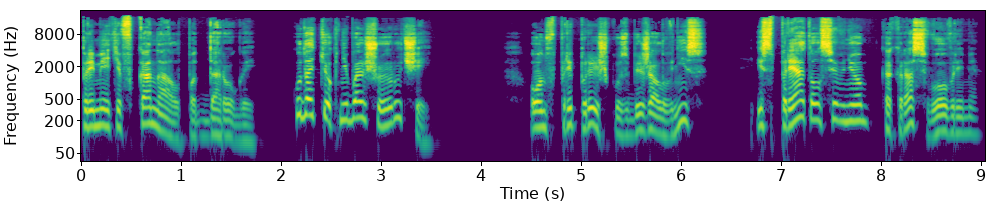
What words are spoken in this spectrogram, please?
приметив канал под дорогой, куда тек небольшой ручей. Он в припрыжку сбежал вниз и спрятался в нем как раз вовремя.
